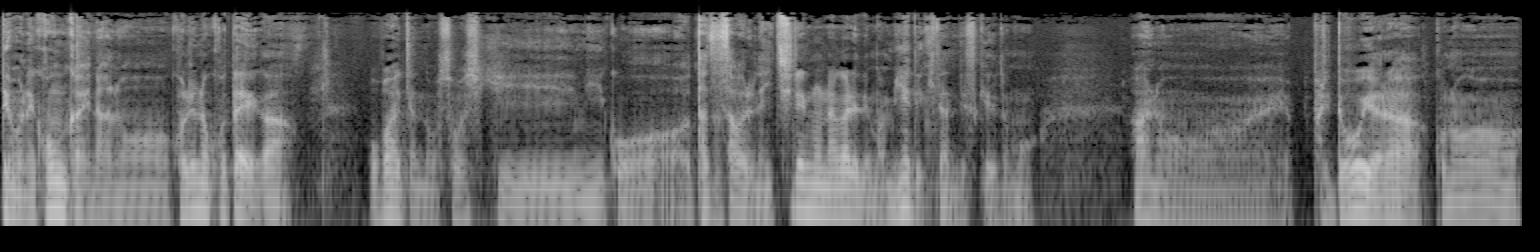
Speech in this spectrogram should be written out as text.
でもね今回のあのこれの答えがおばあちゃんのお葬式にこう携わるね一連の流れでまあ見えてきたんですけれどもあのやっぱりどうやらこの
